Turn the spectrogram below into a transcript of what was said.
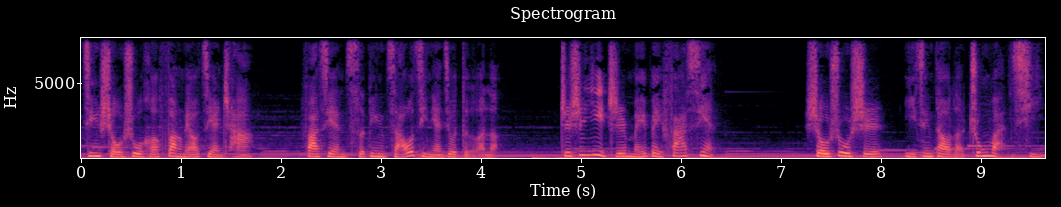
经手术和放疗检查。发现此病早几年就得了，只是一直没被发现。手术时已经到了中晚期。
